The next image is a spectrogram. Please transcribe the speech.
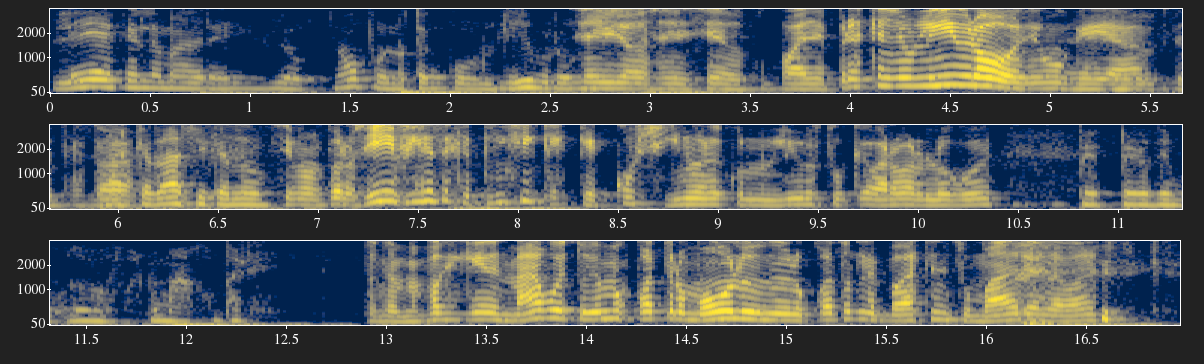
lee acá en la madre. Y yo, no, pues no tengo un libro. Sí, y luego se, ocupaba de préstenle un libro. Como que ya Eh, se prestaba. La clásica, ¿no? Simón, pero sí, fíjese que pinche que, que cochino era con un libro, tú qué bárbaro, loco, eh. Pe- Pero de modo, fue nomás, compadre. Pues nomás para que quieres más, güey. Tuvimos cuatro módulos, de los cuatro le pagaste en su madre a la madre.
